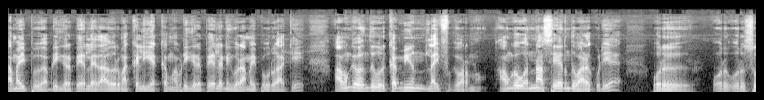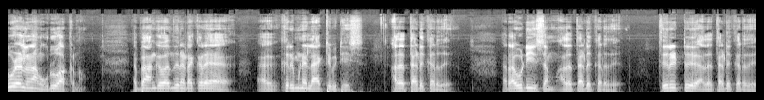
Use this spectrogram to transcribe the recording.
அமைப்பு அப்படிங்கிற பேரில் ஏதாவது ஒரு மக்கள் இயக்கம் அப்படிங்கிற பேரில் நீங்கள் ஒரு அமைப்பு உருவாக்கி அவங்க வந்து ஒரு கம்யூன் லைஃபுக்கு வரணும். அவங்க ஒன்றா சேர்ந்து வாழக்கூடிய ஒரு ஒரு ஒரு சூழலை நாம் உருவாக்கணும். இப்போ அங்கே வந்து நடக்கிற கிரிமினல் ஆக்டிவிட்டீஸ் அதை தடுக்கிறது. ரவுடிசம் அதை தடுக்கிறது. திருட்டு அதை தடுக்கிறது.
